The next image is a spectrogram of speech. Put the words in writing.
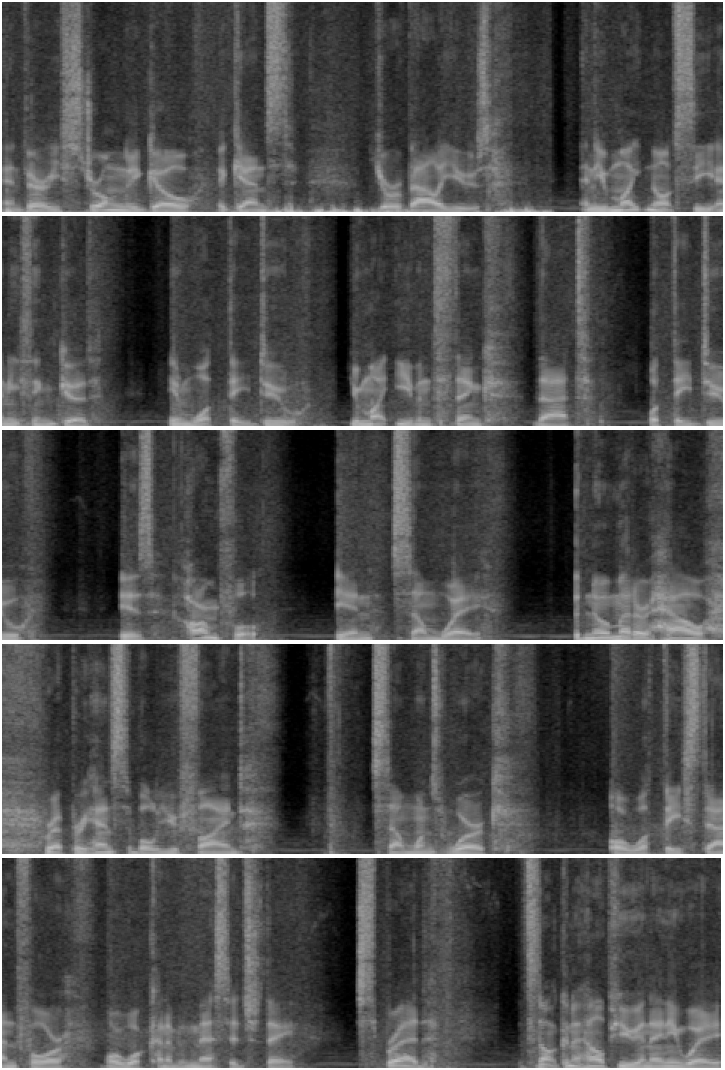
and very strongly go against your values. And you might not see anything good in what they do. You might even think that what they do is harmful in some way. But no matter how reprehensible you find someone's work or what they stand for or what kind of a message they spread, it's not going to help you in any way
